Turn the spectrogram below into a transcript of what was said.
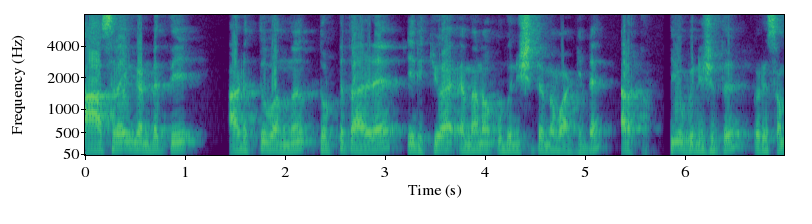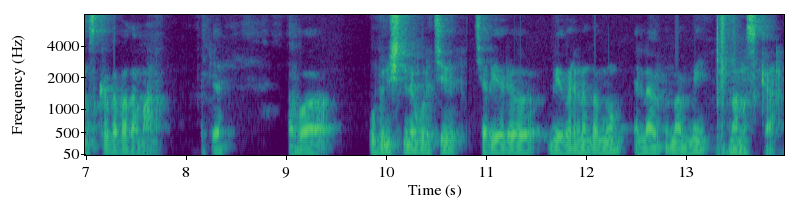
ആശ്രയം കണ്ടെത്തി അടുത്തു വന്ന് തൊട്ട് താഴെ ഇരിക്കുക എന്നാണ് ഉപനിഷത്ത് എന്ന വാക്കിന്റെ അർത്ഥം. ഈ ഉപനിഷത്ത് ഒരു സംസ്കൃത പദമാണ്. ഓക്കെ? അപ്പോൾ ഉപനിഷത്തിനെ കുറിച്ച് ചെറിയൊരു വിവരണം തന്നു. എല്ലാവർക്കും നന്ദി. നമസ്കാരം.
